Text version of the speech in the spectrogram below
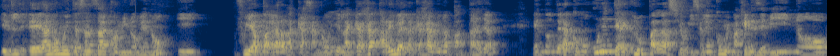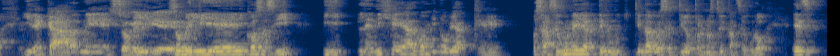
eh, algo muy interesante, estaba con mi novia, ¿no? Y fui a pagar a la caja, ¿no? Y en la caja, arriba de la caja había una pantalla en donde era como, únete al Club Palacio y salían como imágenes de vino y de carne, Sommelier. y, sommelier y cosas así. Y le dije algo a mi novia que, o sea, según ella tiene, tiene algo de sentido, pero no estoy tan seguro, es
